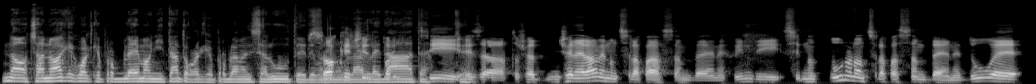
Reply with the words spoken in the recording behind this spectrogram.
No, hanno anche qualche problema, ogni tanto qualche problema di salute, devono so che ci- le date. Sì, Sì. esatto, cioè, in generale non se la passano bene, quindi se- non- uno non se la passano bene, due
